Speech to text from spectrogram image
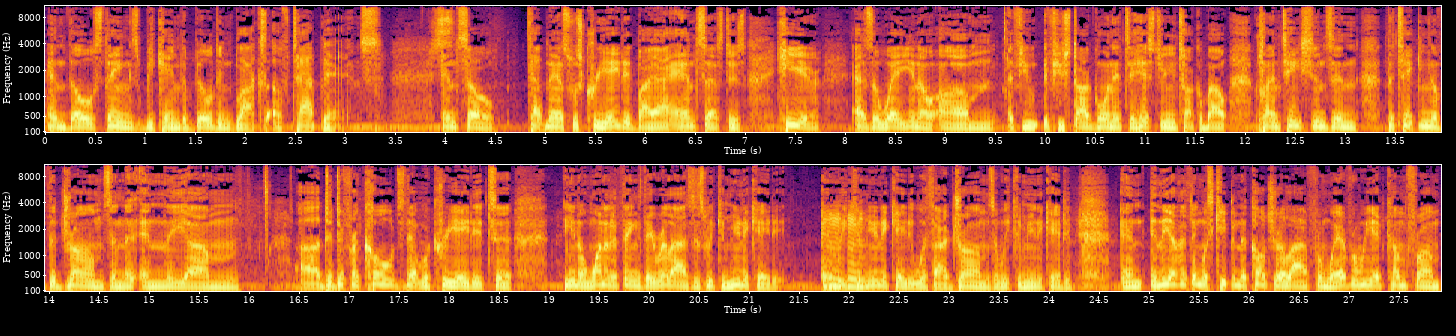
and those things became the building blocks of tap dance. And so tap dance was created by our ancestors here as a way, you know, um, if you if you start going into history and you talk about plantations and the taking of the drums and the and the um, uh, the different codes that were created to, you know, one of the things they realized is we communicated. And we mm-hmm. communicated with our drums and we communicated. And, and the other thing was keeping the culture alive from wherever we had come from,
